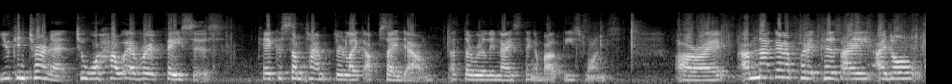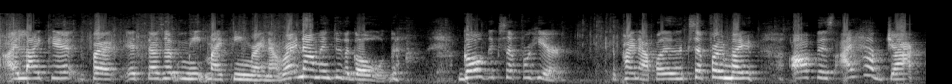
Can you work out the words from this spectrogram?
you can turn it to however it faces. Okay? Because sometimes they're like upside down. That's the really nice thing about these ones all right i'm not gonna put it because i i don't i like it but it doesn't meet my theme right now right now i'm into the gold gold except for here the pineapple and except for in my office i have jack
